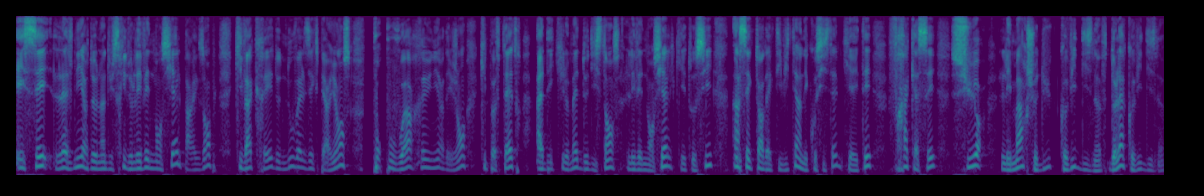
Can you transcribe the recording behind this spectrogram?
et c'est l'avenir de l'industrie de l'événementiel par exemple qui va créer de nouvelles expériences pour pouvoir réunir des gens qui peuvent être à des kilomètres de distance. L'événementiel qui est aussi un secteur d'activité, un écosystème qui a été fracassé sur les marches du Covid-19, de la Covid-19.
